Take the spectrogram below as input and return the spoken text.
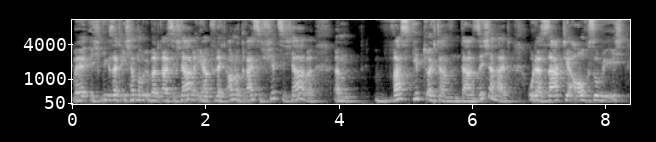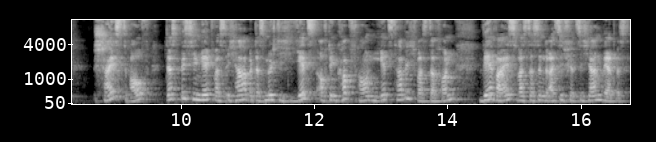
Weil ich, wie gesagt, ich habe noch über 30 Jahre, ihr habt vielleicht auch noch 30, 40 Jahre. Ähm, was gibt euch dann da Sicherheit? Oder sagt ihr auch, so wie ich, scheiß drauf, das bisschen Geld, was ich habe, das möchte ich jetzt auf den Kopf hauen, jetzt habe ich was davon. Wer weiß, was das in 30, 40 Jahren wert ist.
